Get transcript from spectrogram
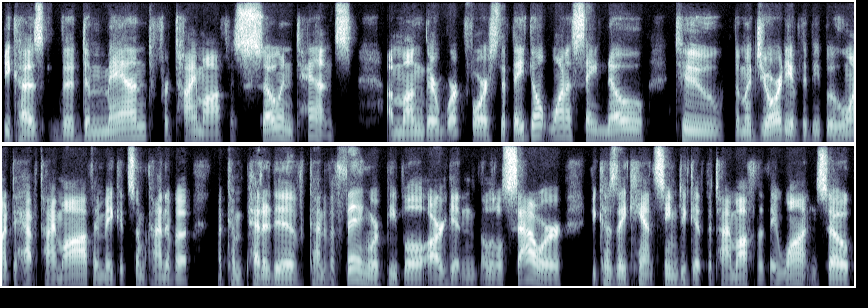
because the demand for time off is so intense among their workforce that they don't want to say no to the majority of the people who want to have time off and make it some kind of a, a competitive kind of a thing where people are getting a little sour because they can't seem to get the time off that they want. And so,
